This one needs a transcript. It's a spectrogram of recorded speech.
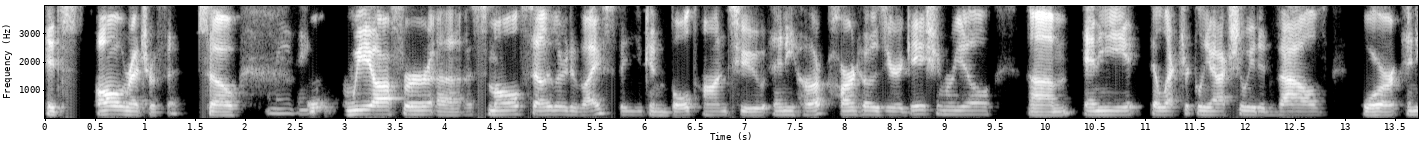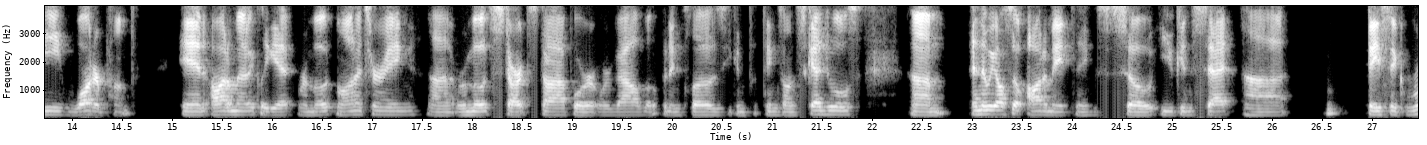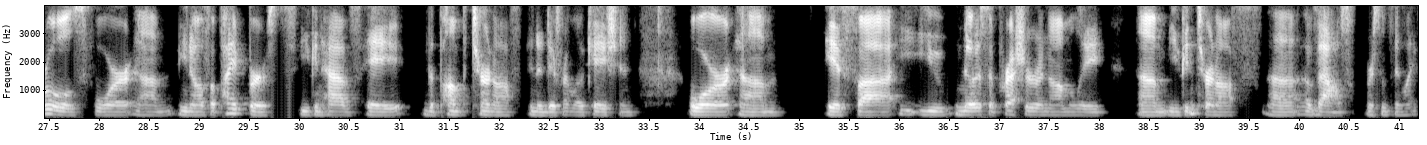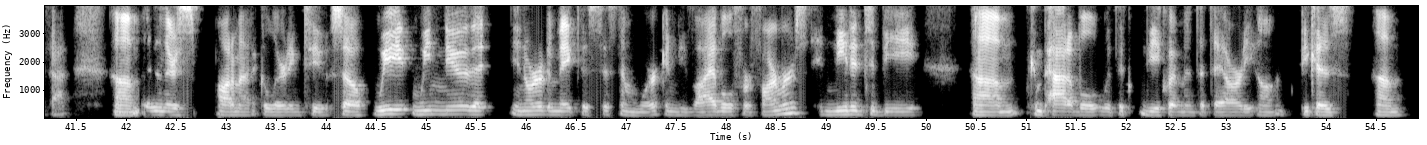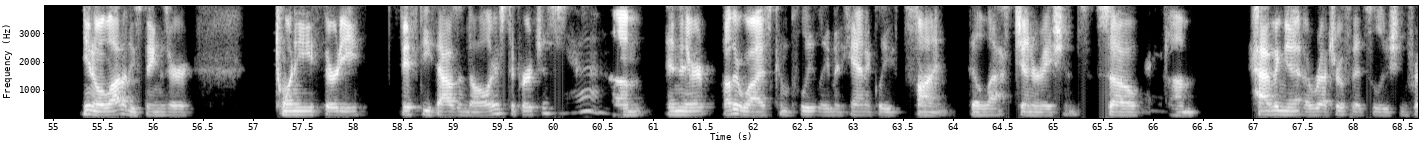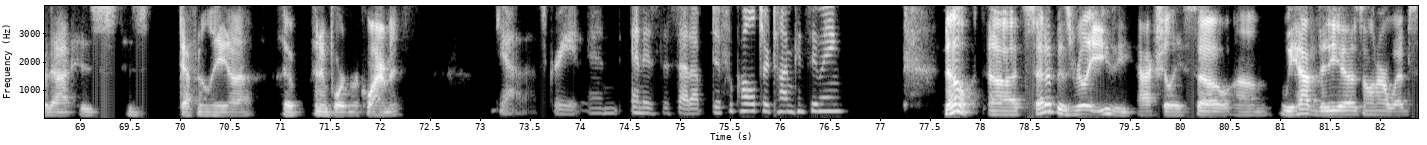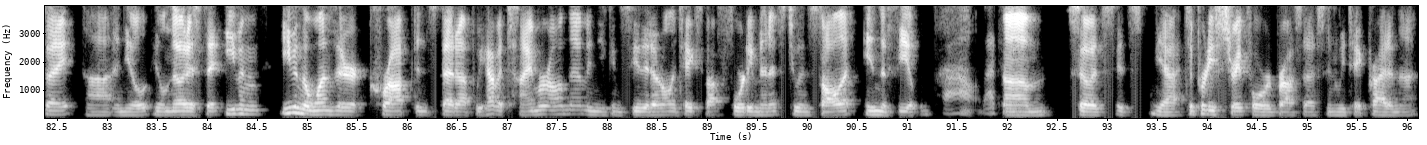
It's all retrofit. So amazing. We offer a, a small cellular device that you can bolt onto any hard hose irrigation reel, um, any electrically actuated valve, or any water pump and automatically get remote monitoring, uh, remote start stop or, or valve open and close. You can put things on schedules. Um, and then we also automate things. So you can set uh, basic rules for, um, you know, if a pipe bursts, you can have a the pump turn off in a different location. Or um, if uh, you notice a pressure anomaly, um, you can turn off uh, a valve or something like that. Um, and then there's automatic alerting too. So we we knew that in order to make this system work and be viable for farmers, it needed to be um, compatible with the, the equipment that they already own because um, you know a lot of these things are 20 30 fifty thousand dollars to purchase Yeah. um, and they're otherwise completely mechanically fine they'll last generations so um, having a, a retrofit solution for that is is definitely uh, a, an important requirement Yeah, that's great. And and is the setup difficult or time consuming? No, uh, setup is really easy actually. So um, we have videos on our website, uh, and you'll you'll notice that even even the ones that are cropped and sped up, we have a timer on them, and you can see that it only takes about forty minutes to install it in the field. Wow, that's. Um, so it's it's yeah, it's a pretty straightforward process, and we take pride in that.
